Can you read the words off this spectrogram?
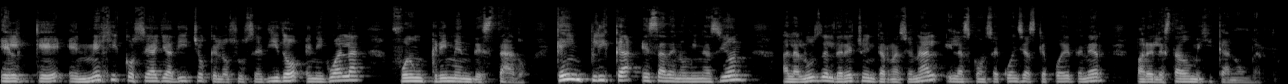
el que en México se haya dicho que lo sucedido en Iguala fue un crimen de Estado. ¿Qué implica esa denominación a la luz del derecho internacional y las consecuencias que puede tener para el Estado mexicano, Humberto?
